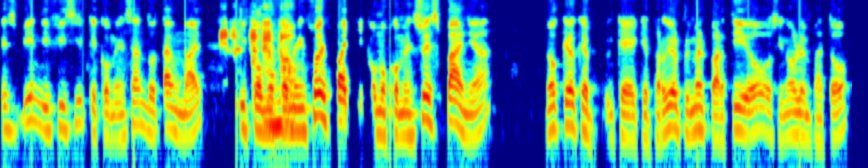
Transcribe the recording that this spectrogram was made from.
es bien difícil que comenzando tan mal, y como comenzó España, y como comenzó España, no creo que, que- que perdió el primer partido, o si no lo empató,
